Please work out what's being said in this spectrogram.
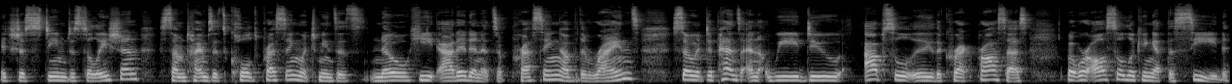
it's just steam distillation. Sometimes it's cold pressing, which means it's no heat added and it's a pressing of the rinds. So it depends, and we do absolutely the correct process but we're also looking at the seed.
